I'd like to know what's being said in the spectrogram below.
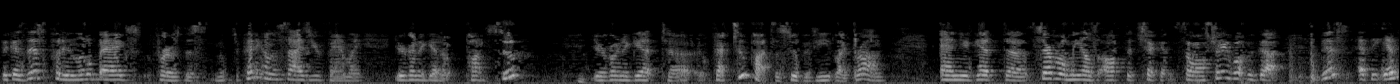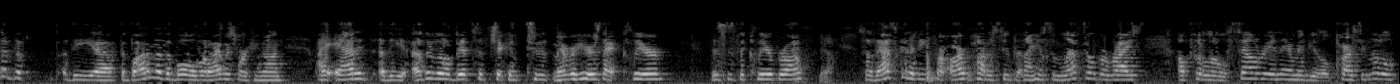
because this put in little bags for this, depending on the size of your family, you're gonna get a pot of soup, you're going to get, uh, in fact, two pots of soup if you eat like Ron, and you get uh, several meals off the chicken. So I'll show you what we've got. This, at the end of the, the, uh, the bottom of the bowl, what I was working on, I added uh, the other little bits of chicken to, remember here's that clear, this is the clear broth? Yeah. So that's gonna be for our pot of soup, and I have some leftover rice. I'll put a little celery in there, maybe a little parsley, a little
